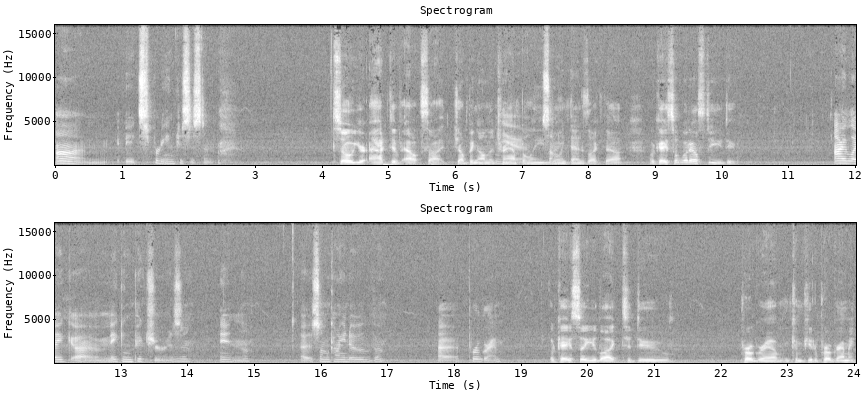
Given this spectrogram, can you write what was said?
Um, it's pretty inconsistent. So you're active outside, jumping on the trampoline, something doing like that. things like that. Okay, so what else do you do? I like uh, making pictures in uh, some kind of uh, program. Okay, so you like to do program computer programming?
